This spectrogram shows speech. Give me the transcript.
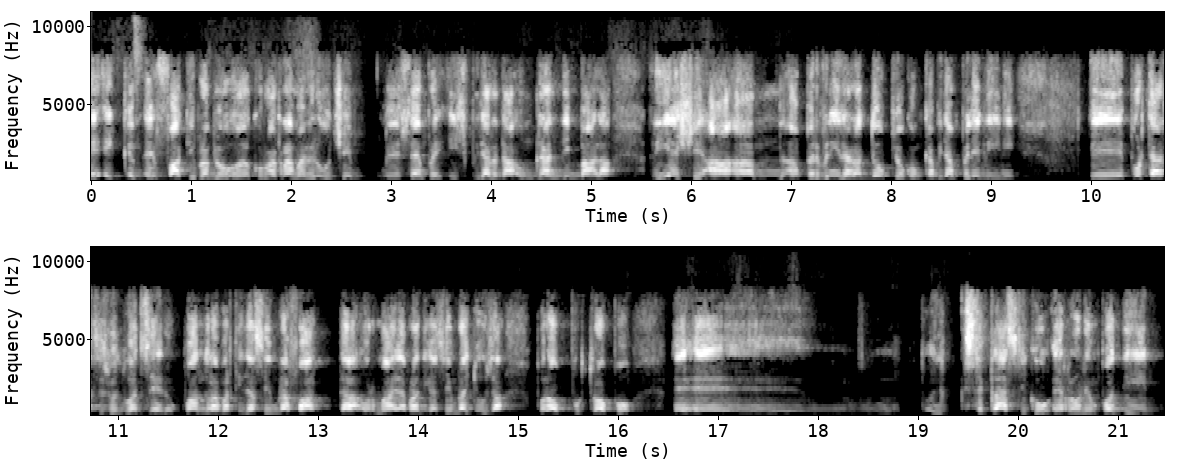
e, e, e infatti proprio eh, con una trama veloce, eh, sempre ispirata da un grande Dybala, riesce a, a, a pervenire al raddoppio con Capitan Pellegrini e portarsi sul 2-0. Quando la partita sembra fatta, ormai la pratica sembra chiusa, però purtroppo eh, eh, il classico errore un po' di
